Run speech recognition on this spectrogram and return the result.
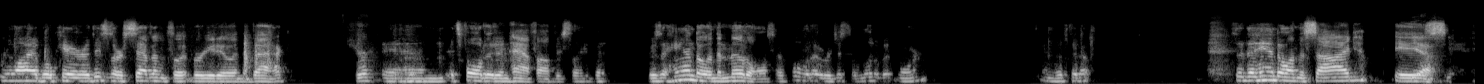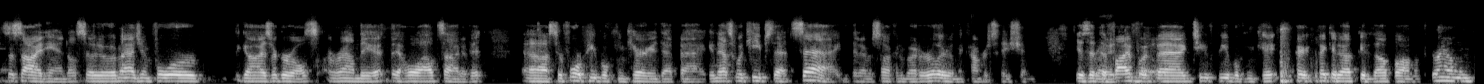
reliable care. This is our seven foot burrito in the back. Sure. And it's folded in half, obviously, but there's a handle in the middle. So pull it over just a little bit more and lift it up. So the handle on the side is yeah. it's a side handle. So imagine four guys or girls around the the whole outside of it. Uh, so four people can carry that bag, and that's what keeps that sag that I was talking about earlier in the conversation. Is that right. the five foot bag, two people can pick it up, get it up off the ground.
